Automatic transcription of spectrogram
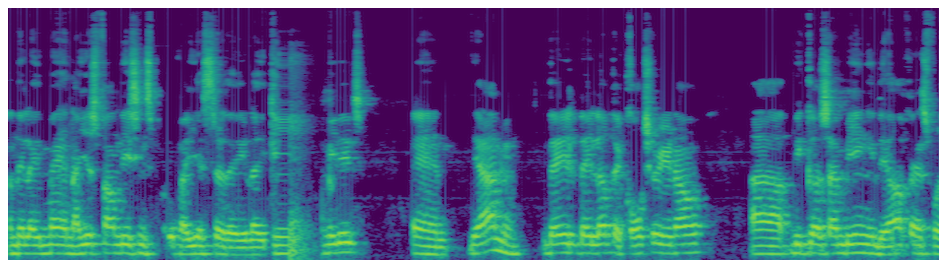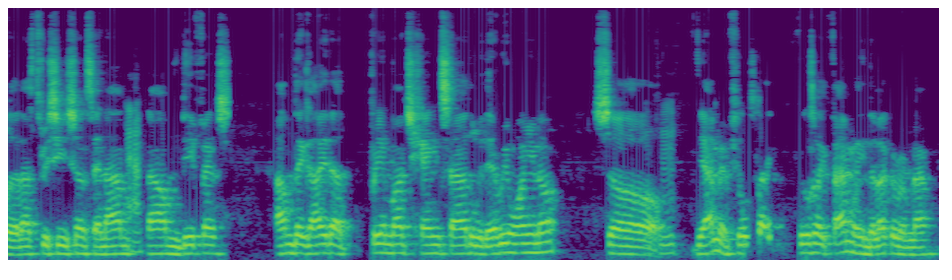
and they're like, man, I just found this in Spotify yesterday. Like, can you? And yeah, I mean, they they love the culture, you know, uh, because I'm being in the offense for the last three seasons, and I'm yeah. now I'm defense. I'm the guy that pretty much hangs out with everyone, you know. So mm-hmm. yeah, I mean, feels like feels like family in the locker room now.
